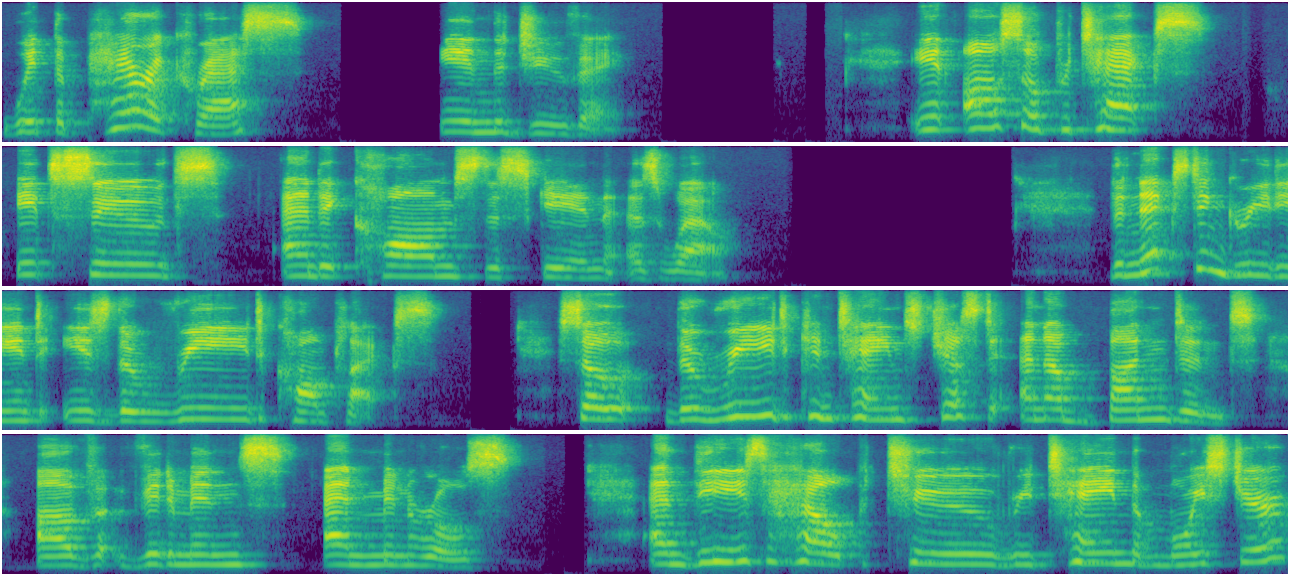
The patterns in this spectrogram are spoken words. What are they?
with the Pericress in the Juve. It also protects, it soothes, and it calms the skin as well. The next ingredient is the reed complex. So the reed contains just an abundant of vitamins and minerals. And these help to retain the moisture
